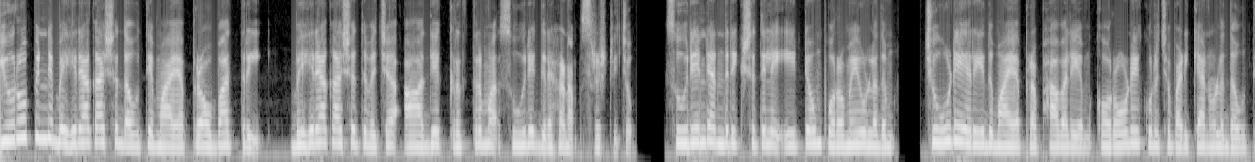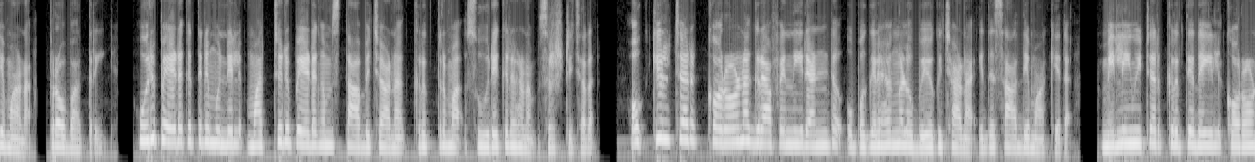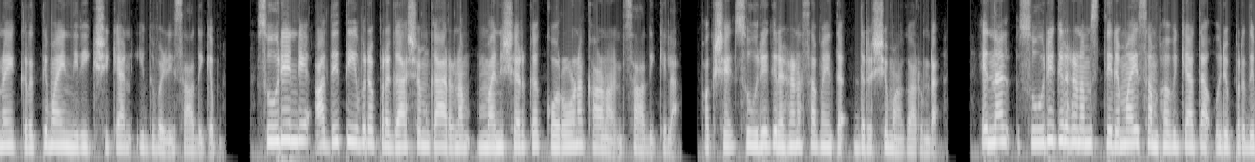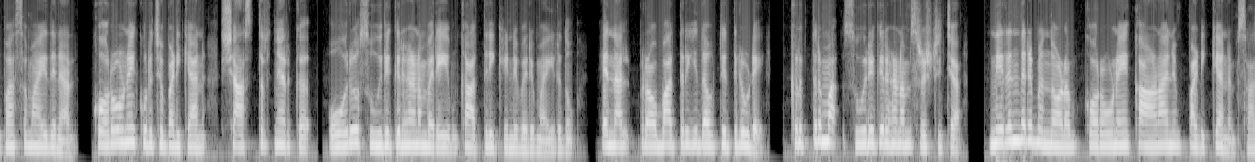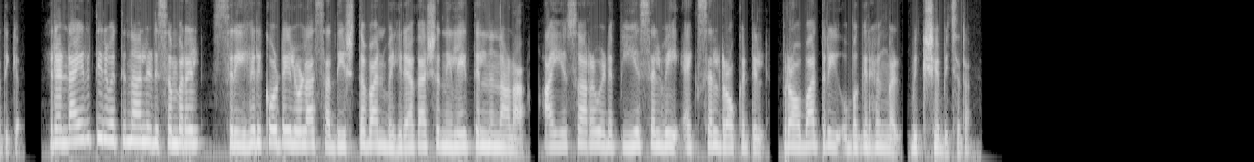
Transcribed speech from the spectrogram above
യൂറോപ്പിന്റെ ബഹിരാകാശ ദൗത്യമായ Proba three ബഹിരാകാശത്ത് വെച്ച് ആദ്യ കൃത്രിമ സൂര്യഗ്രഹണം സൃഷ്ടിച്ചു. സൂര്യന്റെ അന്തരീക്ഷത്തിലെ ഏറ്റവും പുറമേയുള്ളതും ചൂടേറിയതുമായ പ്രഭാവലയം കൊറോണയെക്കുറിച്ച് പഠിക്കാനുള്ള ദൗത്യമാണ് പ്രോബ ത്രീ ഒരു പേടകത്തിന് മുന്നിൽ മറ്റൊരു പേടകം സ്ഥാപിച്ചാണ് കൃത്രിമ സൂര്യഗ്രഹണം സൃഷ്ടിച്ചത്. ഒക്യുൾച്ചർ കൊറോണഗ്രാഫ് എന്നീ രണ്ട് ഉപഗ്രഹങ്ങൾ ഉപയോഗിച്ചാണ് ഇത് സാധ്യമാക്കിയത്. മില്ലിമീറ്റർ കൃത്യതയിൽ കൊറോണയെ കൃത്യമായി നിരീക്ഷിക്കാൻ ഇതുവഴി സാധിക്കും. സൂര്യന്റെ അതിതീവ്ര പ്രകാശം കാരണം മനുഷ്യർക്ക് കൊറോണ കാണാൻ സാധിക്കില്ല. പക്ഷേ സൂര്യഗ്രഹണ സമയത്ത് ദൃശ്യമാകാറുണ്ട്. എന്നാൽ സൂര്യഗ്രഹണം സ്ഥിരമായി സംഭവിക്കാത്ത ഒരു പ്രതിഭാസമായതിനാൽ കൊറോണയെക്കുറിച്ച് പഠിക്കാൻ ശാസ്ത്രജ്ഞർക്ക് ഓരോ സൂര്യഗ്രഹണം വരെയും കാത്തിരിക്കേണ്ടി വരുമായിരുന്നു എന്നാൽ പ്രോബാത്രി ദൗത്യത്തിലൂടെ കൃത്രിമ സൂര്യഗ്രഹണം സൃഷ്ടിച്ച് നിരന്തരമെന്നോണം കൊറോണയെ കാണാനും പഠിക്കാനും സാധിക്കും. രണ്ടായിരത്തി ഇരുപത്തിനാല് ഡിസംബറിൽ ശ്രീഹരിക്കോട്ടയിലുള്ള സതീഷ് ധവാൻ ബഹിരാകാശ നിലയത്തിൽ നിന്നാണ് I S ആർഒയുടെ P S L V XL റോക്കറ്റിൽ പ്രോബാത്രി ഉപഗ്രഹങ്ങൾ വിക്ഷേപിച്ചത്.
